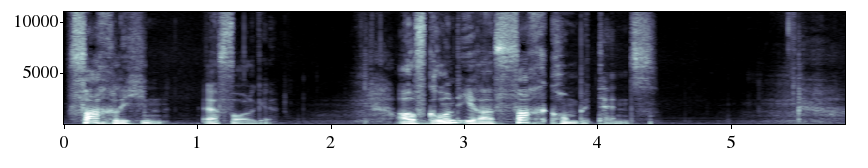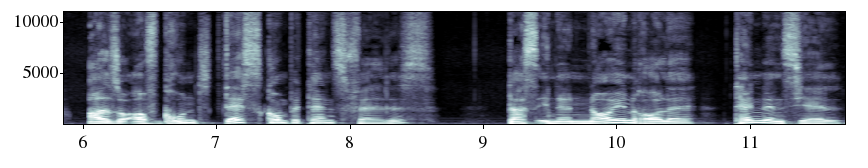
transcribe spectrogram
fachlichen Erfolge, aufgrund ihrer Fachkompetenz. Also aufgrund des Kompetenzfeldes, das in der neuen Rolle tendenziell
